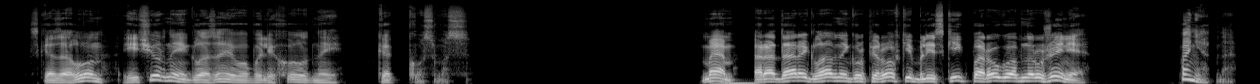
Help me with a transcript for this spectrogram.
— сказал он, и черные глаза его были холодные, как космос. «Мэм, радары главной группировки близки к порогу обнаружения». «Понятно».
